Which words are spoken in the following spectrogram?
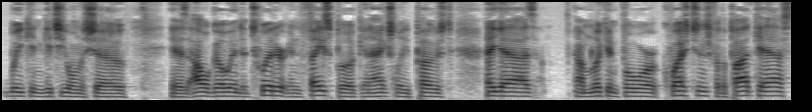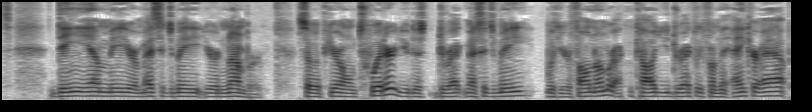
we can get you on the show is I will go into Twitter and Facebook and actually post, hey guys, I'm looking for questions for the podcast. DM me or message me your number. So if you're on Twitter, you just direct message me with your phone number. I can call you directly from the Anchor app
